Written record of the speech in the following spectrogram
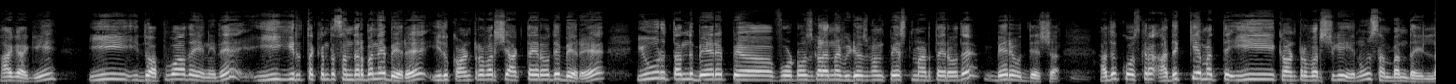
ಹಾಗಾಗಿ ಈ ಇದು ಅಪವಾದ ಏನಿದೆ, ಈಗಿರ್ತಕ್ಕಂಥ ಸಂದರ್ಭನೇ ಬೇರೆ, ಇದು ಕಾಂಟ್ರವರ್ಸಿ ಆಗ್ತಾ ಇರೋದೇ ಬೇರೆ, ಇವರು ತಂದು ಬೇರೆ ಫೋಟೋಸ್ಗಳನ್ನ ವಿಡಿಯೋಸ್ಗಳನ್ನ ಪೇಸ್ಟ್ ಮಾಡ್ತಾ ಇರೋದೇ ಬೇರೆ ಉದ್ದೇಶ. ಅದಕ್ಕೋಸ್ಕರ ಅದಕ್ಕೆ ಮತ್ತೆ ಈ ಕಾಂಟ್ರವರ್ಸಿಗೆ ಏನೂ ಸಂಬಂಧ ಇಲ್ಲ.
